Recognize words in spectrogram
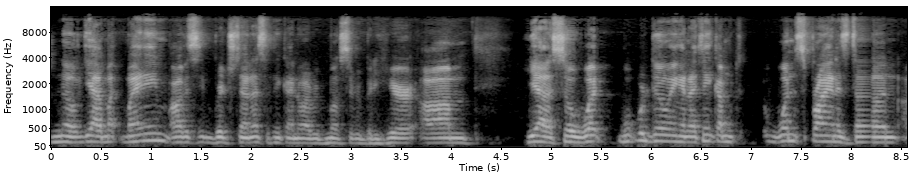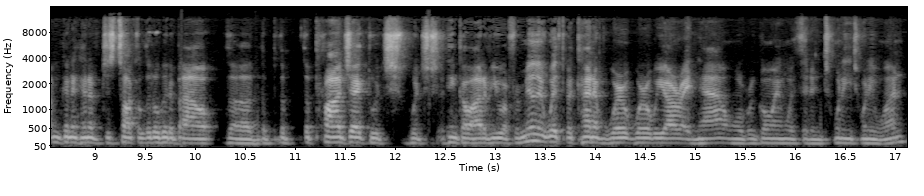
No, yeah, my, my name obviously Rich Dennis. I think I know every, most everybody here. Um, yeah, so what what we're doing, and I think I'm once Brian is done, I'm going to kind of just talk a little bit about the, the the project, which which I think a lot of you are familiar with, but kind of where where we are right now, and where we're going with it in 2021.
